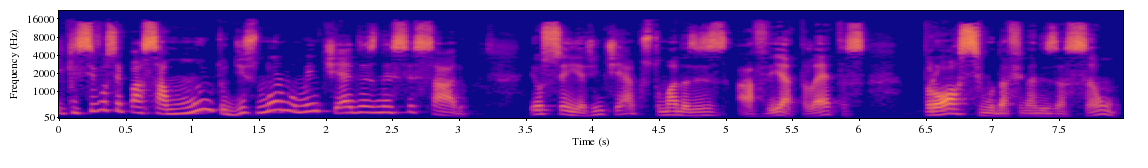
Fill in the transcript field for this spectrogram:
e que se você passar muito disso, normalmente é desnecessário. Eu sei, a gente é acostumado às vezes a ver atletas próximo da finalização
